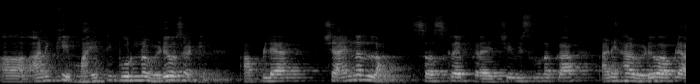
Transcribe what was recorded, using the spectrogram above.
आणखी माहितीपूर्ण व्हिडिओसाठी आपल्या चॅनलला सबस्क्राईब करायची विसरू नका. आणि हा व्हिडिओ आपल्या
